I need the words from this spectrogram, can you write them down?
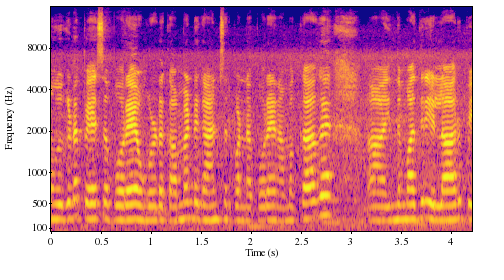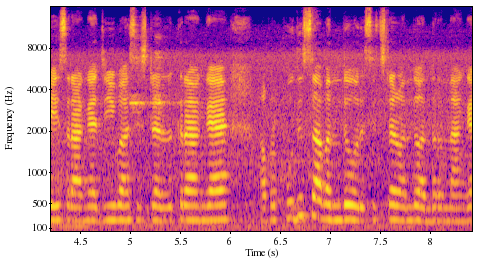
உங்ககிட்ட பேச போகிறேன் உங்களோட கமெண்ட்டுக்கு ஆன்சர் பண்ண போகிறேன் நமக்காக இந்த மாதிரி எல்லாரும் பேசுகிறாங்க ஜீவா சிஸ்டர் இருக்கிறாங்க. அப்புறம் புதுசாக வந்து ஒரு சிஸ்டர் வந்து வந்திருந்தாங்க.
